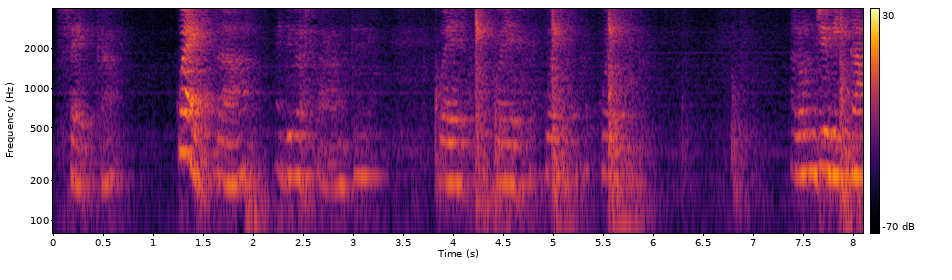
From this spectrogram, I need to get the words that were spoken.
secca. Questa è devastante, questa, questa, questa, questa. La longevità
